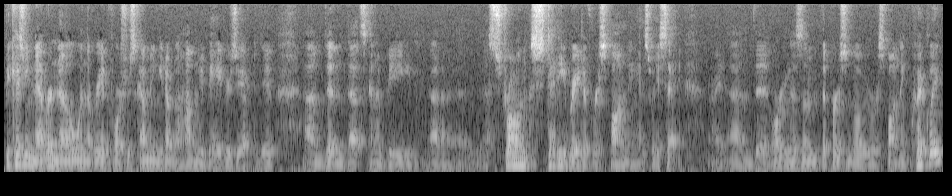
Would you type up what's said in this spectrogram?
because you never know when the reinforcer is coming, you don't know how many behaviors you have to do, um, then that's going to be uh, a strong, steady rate of responding, as we say. Right? Um, the organism, the person will be responding quickly,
